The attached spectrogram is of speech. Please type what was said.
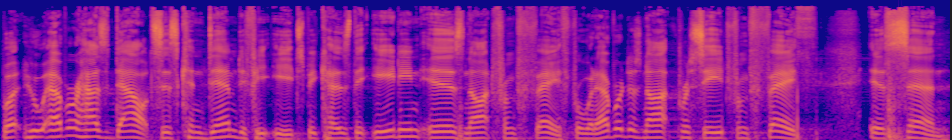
But whoever has doubts is condemned if he eats, because the eating is not from faith. For whatever does not proceed from faith is sin.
